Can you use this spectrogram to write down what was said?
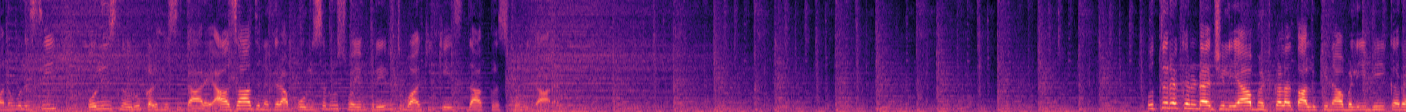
ಮನವೊಲಿಸಿ ಪೊಲೀಸ್ನವರು ಕಳುಹಿಸಿದ್ದಾರೆ. ಆಜಾದ್ ನಗರ ಪೊಲೀಸರು ಸ್ವಯಂ ಪ್ರೇರಿತವಾಗಿ ಕೇಸ್ ದಾಖಲಿಸಿಕೊಂಡಿದ್ದಾರೆ. ಉತ್ತರ ಕನ್ನಡ ಜಿಲ್ಲೆಯ ಭಟ್ಕಳ ತಾಲೂಕಿನ ಬಳಿ ಭೀಕರ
